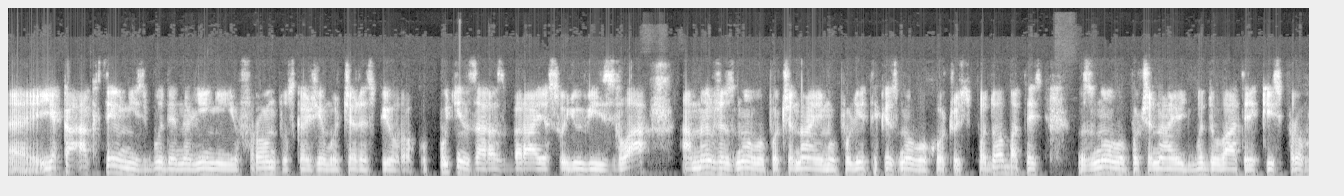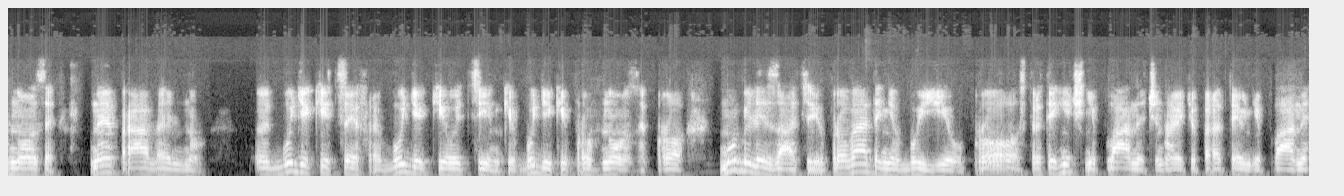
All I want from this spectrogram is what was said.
е, яка активність буде на лінії фронту, скажімо, через півроку. Путін зараз збирає свою вісь зла, а ми вже знову починаємо. Політики знову хочуть сподобатись, знову починають будувати якісь прогнози. Неправильно. Е, Будь-які цифри, будь-які оцінки, будь-які прогнози про мобілізацію, проведення боїв, про стратегічні плани чи навіть оперативні плани,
